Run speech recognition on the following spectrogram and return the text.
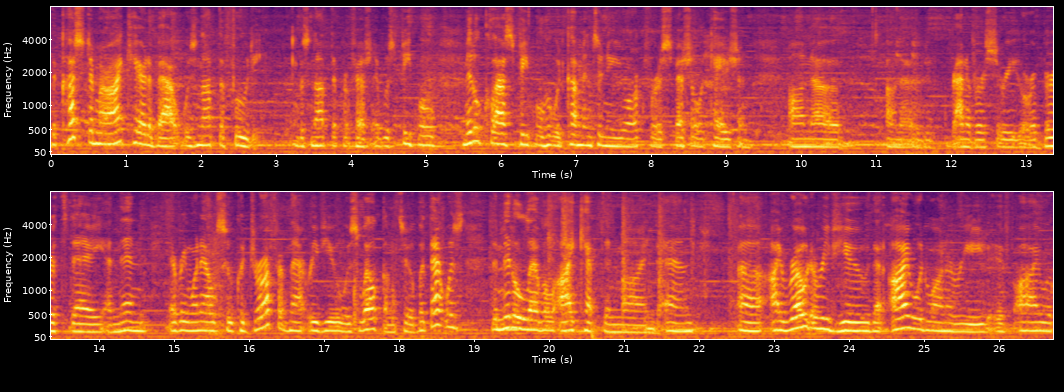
the customer I cared about was not the foodie. It was not the profession. It was people, middle class people who would come into New York for a special occasion on a, on a anniversary or a birthday, and then everyone else who could draw from that review was welcome to. But that was the middle level I kept in mind, and uh, I wrote a review that I would want to read if I were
